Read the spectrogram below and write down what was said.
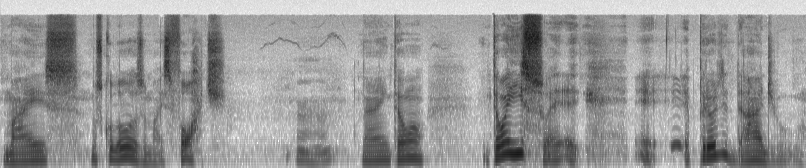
mais musculoso, mais forte. Aham. Né? Então, então é isso, é, é, é prioridade. Hugo.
